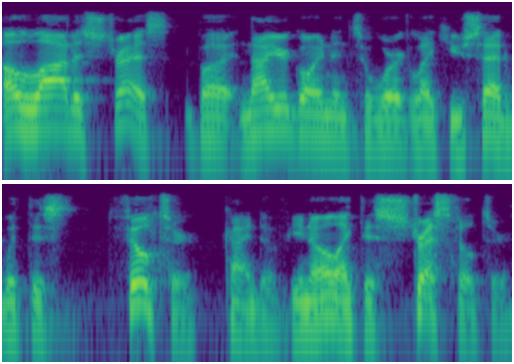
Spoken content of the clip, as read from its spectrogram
a lot of stress. But now you're going into work, like you said, with this filter, kind of, you know, like this stress filter.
